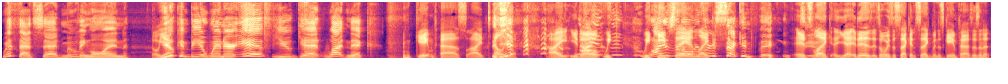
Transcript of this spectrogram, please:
with that said, moving on. Oh, yeah. You can be a winner if you get what, Nick? Game Pass. I tell you, I you know we we Why keep saying like second thing. It's dude? like, yeah, it is. It's always the second segment is Game Pass, isn't it?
